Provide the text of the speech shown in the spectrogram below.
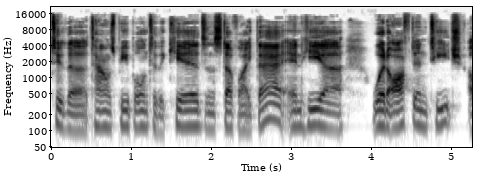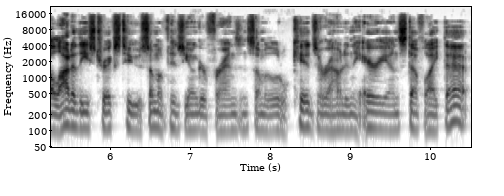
to the townspeople and to the kids and stuff like that. And he uh, would often teach a lot of these tricks to some of his younger friends and some of the little kids around in the area and stuff like that.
